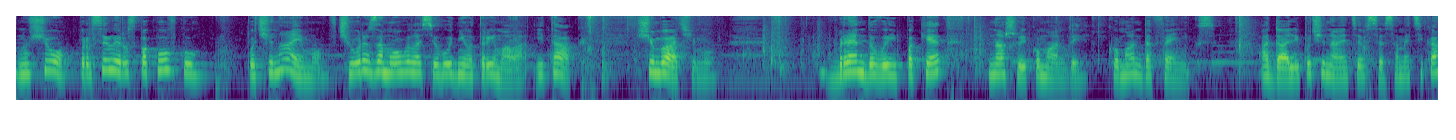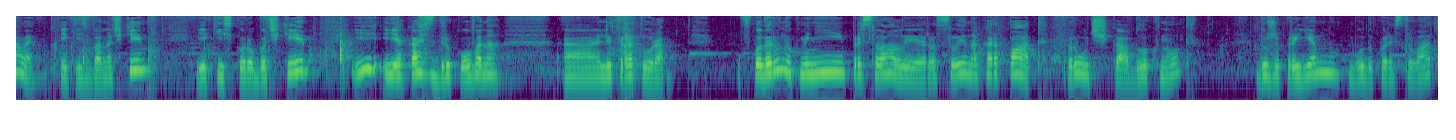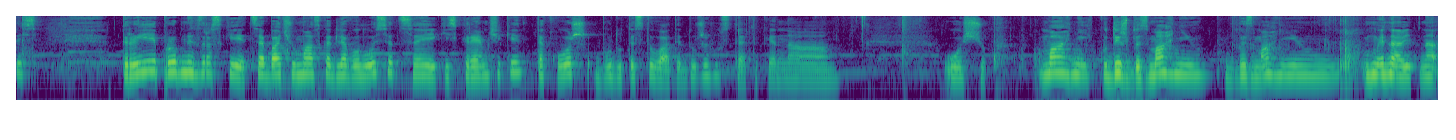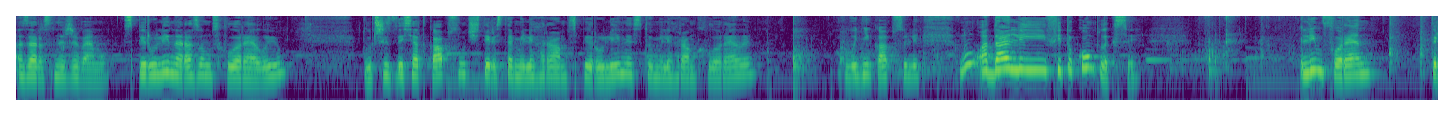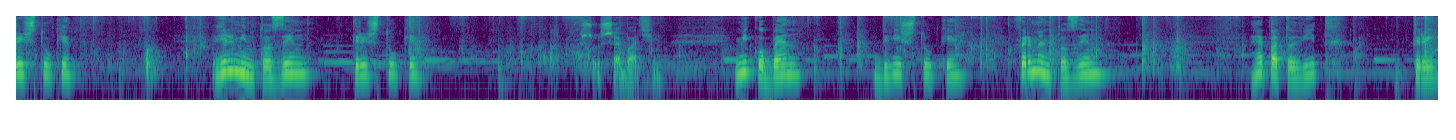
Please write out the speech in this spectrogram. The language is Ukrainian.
Ну що, просили розпаковку? Починаємо. Вчора замовила, сьогодні отримала. І так, що бачимо? Брендовий пакет нашої команди. Команда Фенікс. А далі починається все саме цікаве. Якісь баночки, якісь коробочки і якась друкована е, література. В подарунок мені прислали рослина Карпат, ручка, блокнот. Дуже приємно, буду користуватись. Три пробних зразки. Це бачу маска для волосся, це якісь кремчики. Також буду тестувати. Дуже густе таке на ощуп. Магній, куди ж без магнію? Без магнію ми навіть на, зараз не живемо. Спіруліна разом з хлорелою. Тут 60 капсул, 400 мг спіруліни, 100 мг хлорели в одній капсулі. Ну, а далі фітокомплекси. Лімфорен 3 штуки. Гельмінтозин 3 штуки. Що ще бачимо? Мікобен 2 штуки. Ферментозин. Гепатовіт 3.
